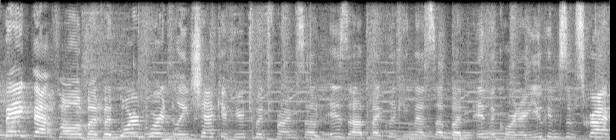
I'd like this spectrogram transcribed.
Spank that follow button, but more importantly, check if your Twitch Prime sub is up by clicking that sub button in the corner. You can subscribe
